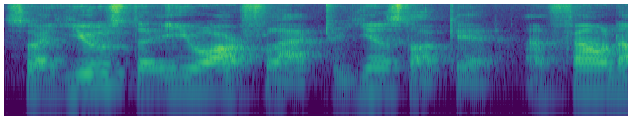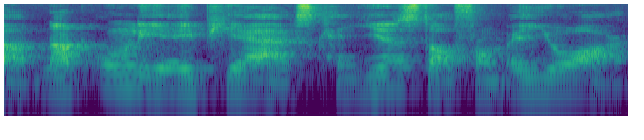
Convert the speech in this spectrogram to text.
So I used the AUR flag to install Git and found out not only APX can install from AUR,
